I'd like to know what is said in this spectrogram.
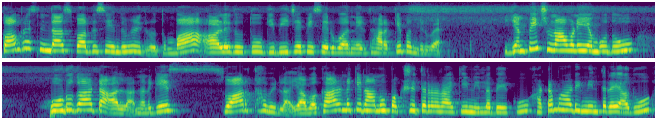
ಕಾಂಗ್ರೆಸ್ನಿಂದ ಸ್ಪರ್ಧಿಸಿ ಎಂದು ಹೇಳಿದರು. ತುಂಬಾ ಅಳೆದು ತೂಗಿ ಬಿಜೆಪಿ ಸೇರುವ ನಿರ್ಧಾರಕ್ಕೆ ಬಂದಿರುವೆ. ಎಂಪಿ ಚುನಾವಣೆ ಎಂಬುದು ಹುಡುಗಾಟ ಅಲ್ಲ. ನನಗೆ ಸ್ವಾರ್ಥವಿಲ್ಲ. ಯಾವ ಕಾರಣಕ್ಕೆ ನಾನು ಪಕ್ಷೇತರರಾಗಿ ನಿಲ್ಲಬೇಕು? ಹಠ ಮಾಡಿ ನಿಂತರೆ ಅದು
